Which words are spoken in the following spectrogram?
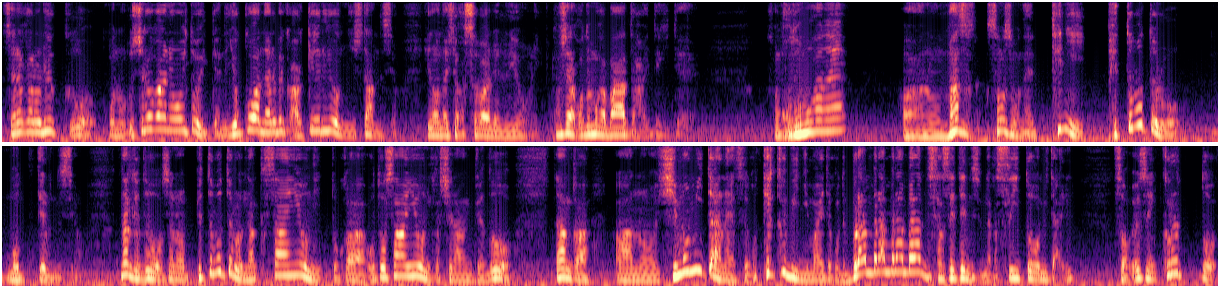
背中のリュックを、この後ろ側に置いといて、ね、横はなるべく開けるようにしたんですよ。いろんな人が座れるように。そしたら子供がバーって入ってきて、その子供がね、あの、まず、そもそもね、手にペットボトルを持ってるんですよ。だけど、そのペットボトルをなくさんようにとか、落とさんようにか知らんけど、なんか、あの、紐みたいなやつでこう手首に巻いてこうやってブランブランブランブランってさせてんですよ。なんか水筒みたいに。そう。要するにくるっと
